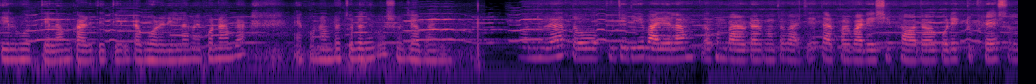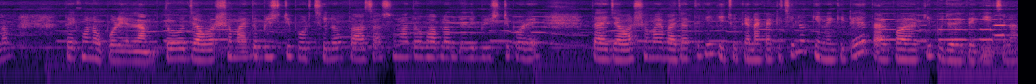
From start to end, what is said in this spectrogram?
তেল ভরতে এলাম। গাড়িতে তেলটা ভরে নিলাম এখন আমরা। এখন আমরা চলে যাব সোজা বাড়ি। বন্ধুরা, তো পুজো দিয়ে বাড়ি এলাম। তখন বারোটার মতো বাজে। তারপর বাড়ি এসে খাওয়া দাওয়া করে একটু ফ্রেশ হলাম। তো এখন ওপরে এলাম। তো যাওয়ার সময় তো বৃষ্টি পড়ছিল। তো আসার সময় তো ভাবলাম যদি বৃষ্টি পড়ে, তাই যাওয়ার সময় বাজার থেকে কিছু কেনাকাটি ছিল, কিনে কিটে তারপর আর কি পুজো দিতে গিয়েছিলাম।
